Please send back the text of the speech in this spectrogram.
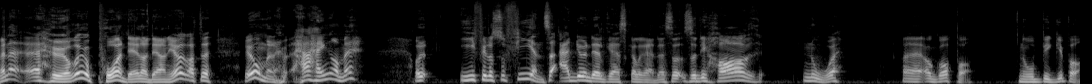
Men jeg, jeg, hører jo på en del av det han gjør, at det, jo, men her henger han med. Og i filosofien så er det jo en del gresk allerede, så, så de har noe eh, å gå på. Noe å bygge på.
